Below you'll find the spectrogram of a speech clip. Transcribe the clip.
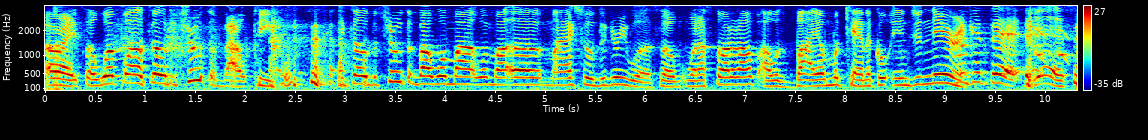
All right, so what Paul told the truth about people, he told the truth about what my what my uh my actual degree was. So when I started off, I was biomechanical engineering. Look at that. Yes.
